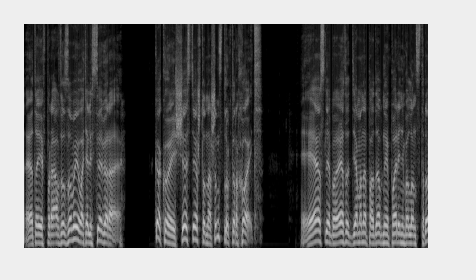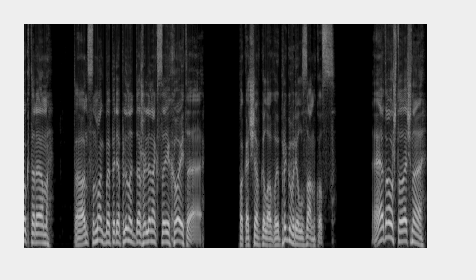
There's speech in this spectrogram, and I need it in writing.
«Это и вправду завоеватель Севера! Какое счастье, что наш инструктор Хойт! Если бы этот демоноподобный парень был инструктором, то он смог бы переплюнуть даже Ленокса и Хойта!» Покачав головы, проговорил Занкус. «Это уж точно!»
